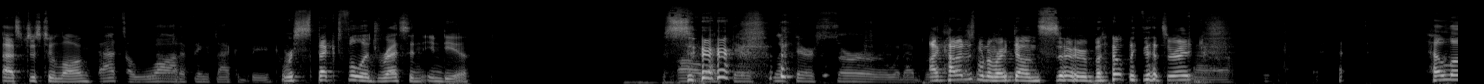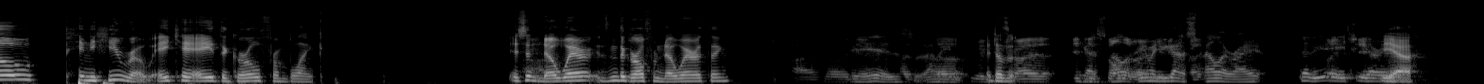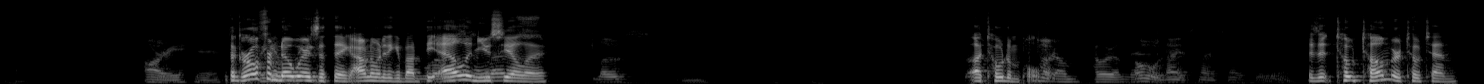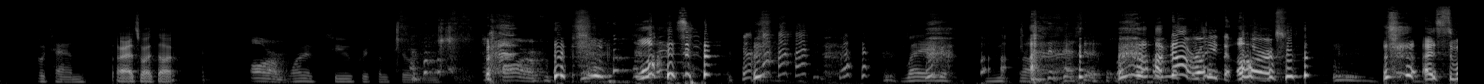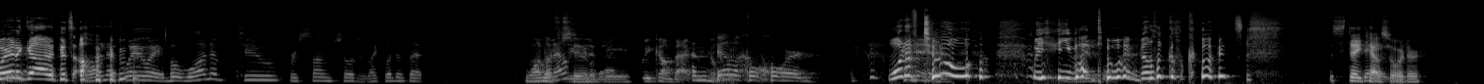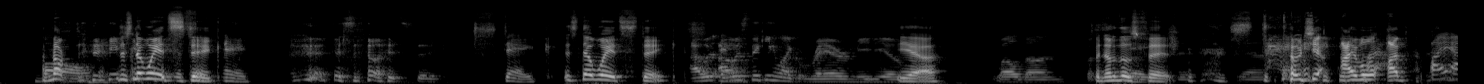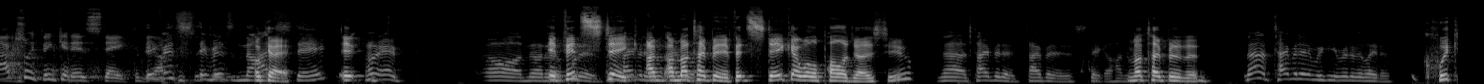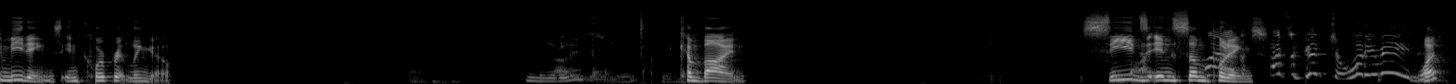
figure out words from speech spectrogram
that's just too long. That's a lot of things that could be. Respectful address in India. Oh, Sir. like there's like there's sir or whatever. I kind of just want to write down sir, but I don't think that's right. Uh, Hello, Pinheiro, aka the girl from blank. Isn't Uh, nowhere? Isn't the girl from nowhere a thing? I have no idea. is, but, I uh, mean, we it doesn't- try it. you If gotta you spell spell it it. right, Even we you gotta try spell it right. W H E R. E. Yeah. Ari. Yeah. The girl from nowhere is a thing. I don't know anything about it. The Los- L in UCLA. Los. A totem pole. Totem. Totem. Yeah. Oh, nice, nice, nice. Yeah, Is it totem or totem? Totem. All right, that's what I thought. Arm. One of two for some children. Arm. what? Leg. n- uh. I'm not writing arm. I swear to God, if it's one arm. of, wait, wait, but one of two for some children. Like, what does that? One what of two. could it be? We come back. We come back. Umbilical cord. One of two. We you got two umbilical cords. Steakhouse Steak. order. I'm not- There's no way it's steak. Steak. it's no, it's steak. Steak. There's no way it's steak. I was, I was thinking like rare, medium. Yeah, Well done. but none of those Steak. fit. Steak. Tochi, I will. I'm. I actually think it is steak. To be If honest it's if it's not Okay. steak, It, oh, okay. Oh no, no. if it's it- steak, it in, I'm, I'm not it typing it. If it's steak, I will apologize to you. Nah, type it in. Type it in. It's steak. 100. I'm not typing it in. Nah, type it in. and We can get rid of it later. Quick meetings in corporate lingo. Meetings. Combine. Seeds in some What? puddings. That's a good. Cho- what do you mean? What?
